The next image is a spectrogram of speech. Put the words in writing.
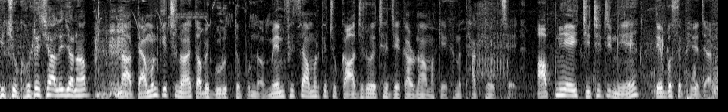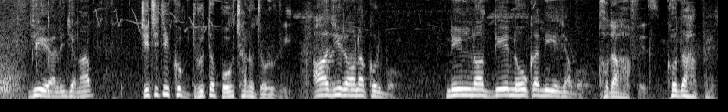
কিছু ঘটেছে আলী জনাব? না তেমন কিছু নয় তবে গুরুত্বপূর্ণ। মেনফিসে আমার কিছু কাজ রয়েছে যে কারণে আমাকে এখানে থাকতে হচ্ছে। আপনি এই চিঠিটি নিয়ে টেবসে ফিরে যান। জি আলী জনাব। চিঠিটি খুব দ্রুত পৌঁছানো জরুরি। আজই রওনা করব। নীল নদ দিয়ে নৌকা নিয়ে যাব। খোদা হাফিজ। খোদা হাফেজ।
